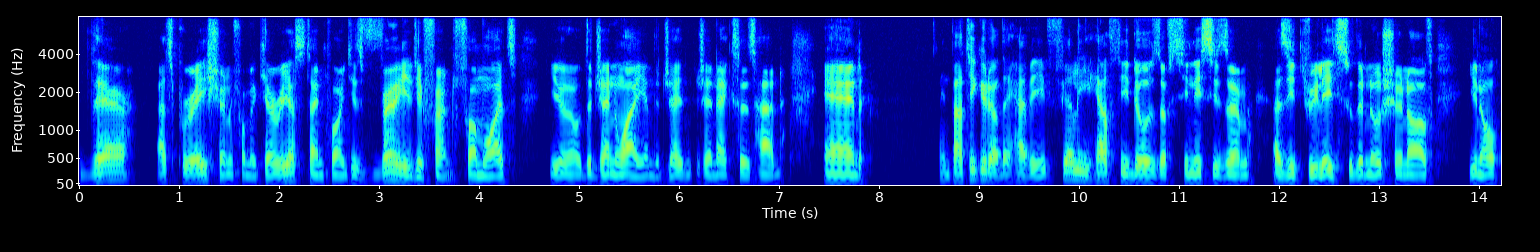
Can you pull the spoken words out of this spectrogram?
their aspiration from a career standpoint is very different from what you know the Gen Y and the Gen, Gen Xers had, and in particular, they have a fairly healthy dose of cynicism as it relates to the notion of you know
